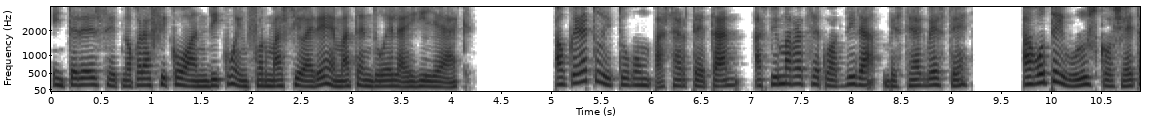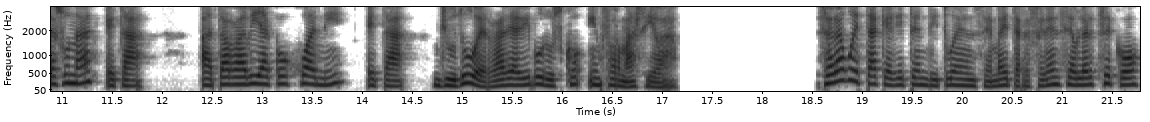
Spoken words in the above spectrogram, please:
interes etnografiko handiko informazioa ere ematen duela egileak. Aukeratu ditugun pasarteetan, azpimarratzekoak dira, besteak beste, agotei buruzko xaetasunak eta atarrabiako joani eta judu erradeari buruzko informazioa. Zaraguetak egiten dituen zenbait referentzia ulertzeko,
